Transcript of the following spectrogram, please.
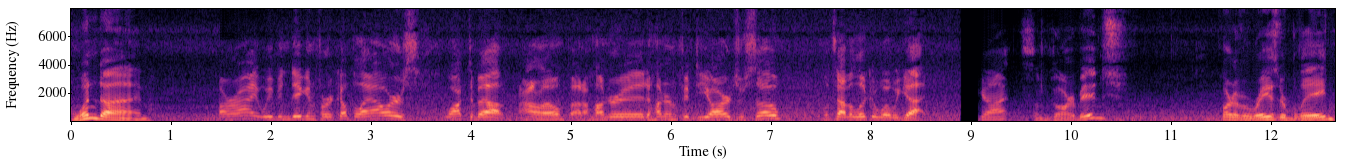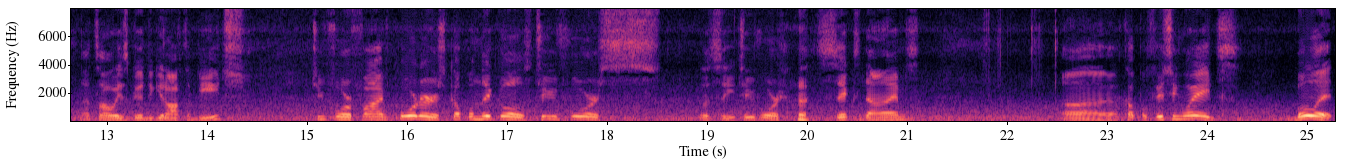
One dime. All right, we've been digging for a couple hours. Walked about, I don't know, about 100, 150 yards or so. Let's have a look at what we got. Got some garbage, part of a razor blade. That's always good to get off the beach. Two, four, five quarters, couple nickels, two, four, let's see, two, four, six dimes, uh, a couple fishing weights, bullet,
